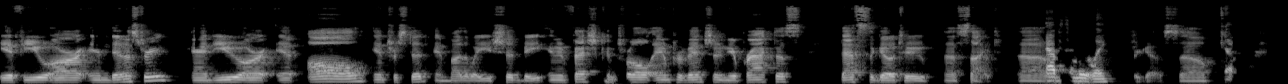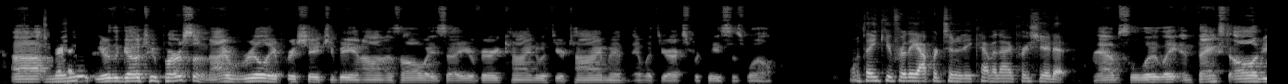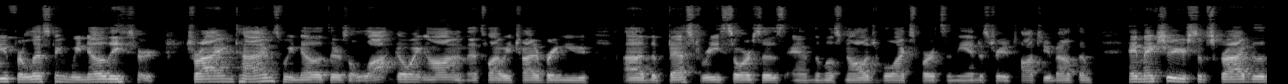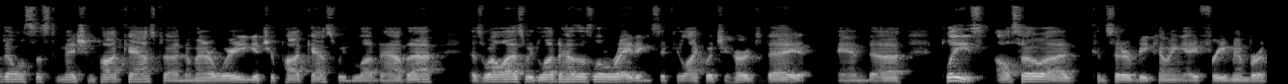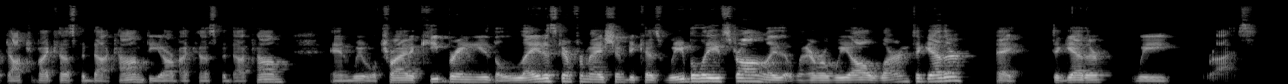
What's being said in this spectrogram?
if you are in dentistry and you are at all interested, and by the way, you should be in infection control and prevention in your practice, that's the go-to uh, site. Uh, Absolutely. Go. So, yep. uh, you're the go-to person. I really appreciate you being on as always. Uh, you're very kind with your time and, and with your expertise as well. Well, thank you for the opportunity, Kevin. I appreciate it. Absolutely. And thanks to all of you for listening. We know these are trying times. We know that there's a lot going on, and that's why we try to bring you uh, the best resources and the most knowledgeable experts in the industry to talk to you about them. Hey, make sure you're subscribed to the Dental Assistant Nation podcast. Uh, no matter where you get your podcast, we'd love to have that, as well as we'd love to have those little ratings. If you like what you heard today, and uh, please also uh, consider becoming a free member of drbicuspid.com, drbicuspid.com. And we will try to keep bringing you the latest information because we believe strongly that whenever we all learn together, hey, together we rise.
